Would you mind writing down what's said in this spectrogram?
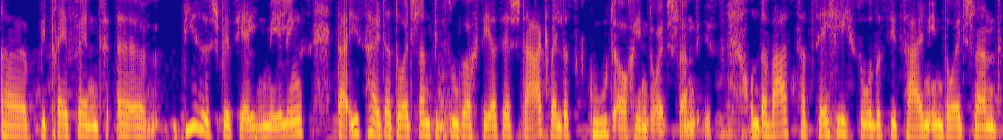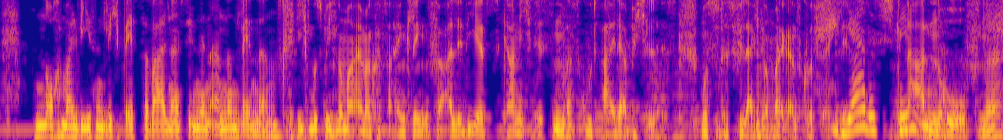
äh, betreffend äh, dieses speziellen Mailings, da ist halt der Deutschlandbezug auch sehr, sehr stark, weil das gut auch in Deutschland ist. Und da war es tatsächlich so, dass die Zahlen in Deutschland nochmal wesentlich besser waren als in den anderen Ländern. Ich muss mich nochmal einmal kurz einklinken. Für alle, die jetzt gar nicht wissen, was gut Eiderbichel ist, musst du das vielleicht nochmal ganz kurz erklären. Ja, das stimmt. Gnadenhof, ne?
